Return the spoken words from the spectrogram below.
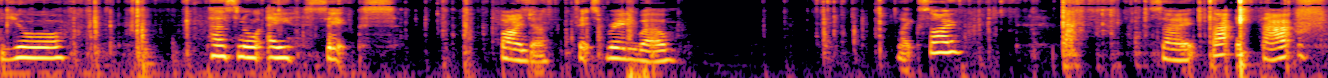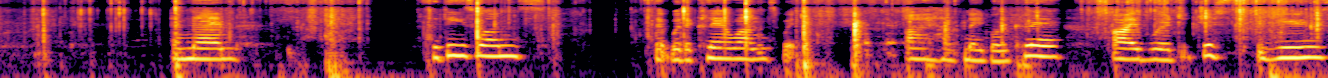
your personal A6 binder. Fits really well, like so. So that is that. And then for these ones that were the clear ones, which I have made one clear, I would just use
